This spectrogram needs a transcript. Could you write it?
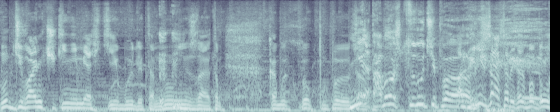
ну, диванчики не мягкие были, там, ну, не знаю, там, как бы... там, Нет, а может, ну, типа... Организаторы как бы был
